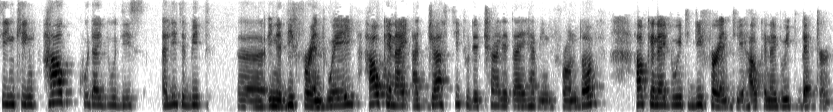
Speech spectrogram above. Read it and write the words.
thinking, how could I do this a little bit uh, in a different way? How can I adjust it to the child that I have in front of? How can I do it differently? How can I do it better?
